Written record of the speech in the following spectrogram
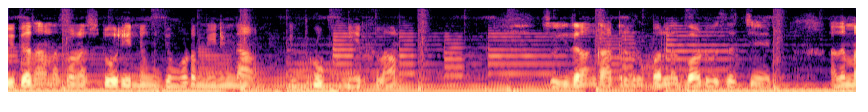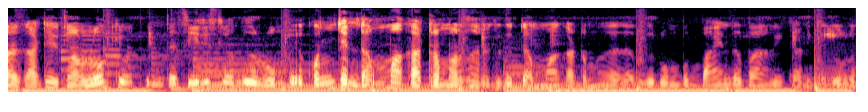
இதை தான் நான் சொன்னேன் ஸ்டோரி இன்னும் கொஞ்சம் கூட மெயினாக இம்ப்ரூவ் பண்ணியிருக்கலாம். ஸோ இதெல்லாம் காட்டுறதுக்கு பதில் காட் விஸ் அ சேஞ்ச் அந்த மாதிரி காட்டியிருக்கலாம். லோக்கி வந்து இந்த சீரீஸில் வந்து ரொம்ப கொஞ்சம் டம்மாக காட்டுற மாதிரி தான் இருக்குது. டம்மாக காட்டுற மாதிரி அதாவது ரொம்ப பயந்த மாதிரி காணிக்கிறது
